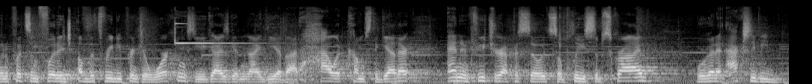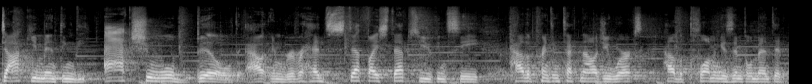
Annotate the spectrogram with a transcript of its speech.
I'm gonna put some footage of the 3D printer working so you guys get an idea about how it comes together and in future episodes, so please subscribe. We're gonna actually be documenting the actual build out in Riverhead step by step so you can see how the printing technology works, how the plumbing is implemented,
